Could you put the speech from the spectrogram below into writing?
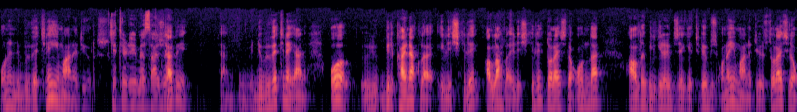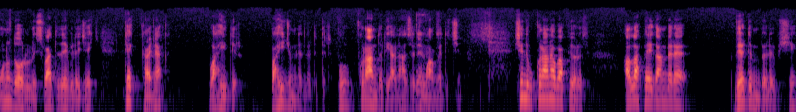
onun nübüvvetine iman ediyoruz. Getirdiği mesajı. Tabii. Yani nübüvvetine yani o bir kaynakla ilişkili, Allah'la ilişkili. Dolayısıyla ondan aldığı bilgileri bize getiriyor. Biz ona iman ediyoruz. Dolayısıyla onun doğruluğunu ispat edebilecek tek kaynak vahidir. Vahiy cümleleridir. Bu Kur'an'dır yani Hazreti Evet. Muhammed için. Şimdi bu Kur'an'a bakıyoruz. Allah peygambere verdi mi böyle bir şey?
